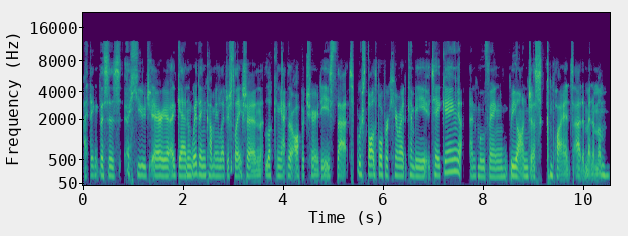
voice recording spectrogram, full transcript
I think this is a huge area, again, with incoming legislation, looking at the opportunities that responsible procurement can be taking and moving beyond just compliance at a minimum.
